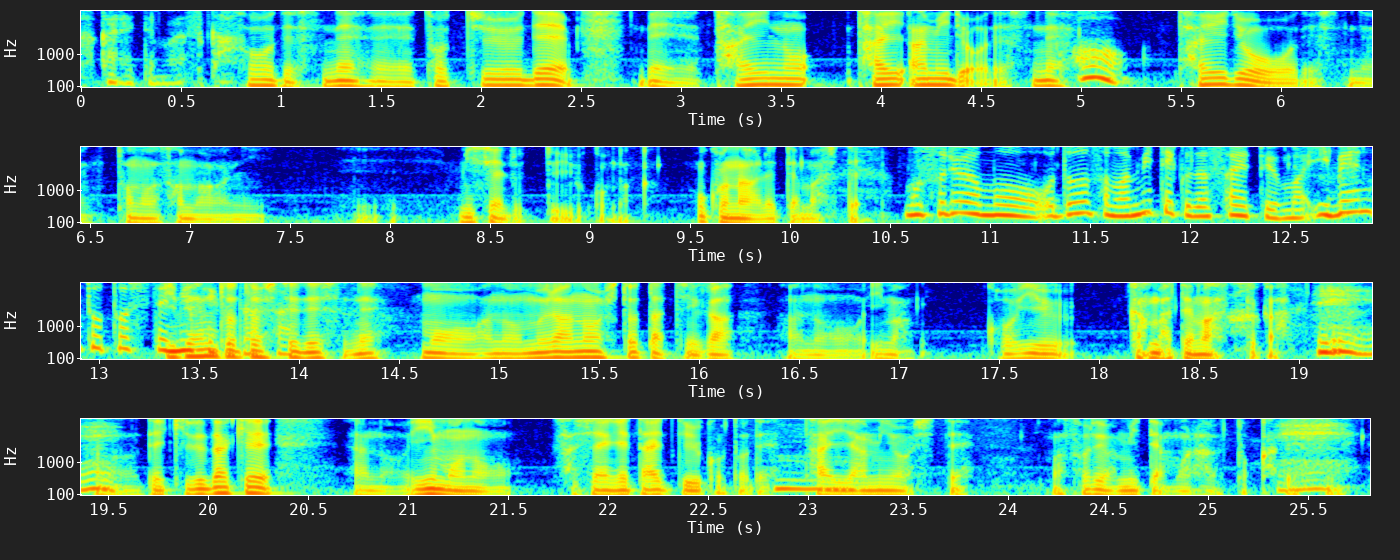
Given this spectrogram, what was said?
書かれてますか？そうですね、えー、途中で、えー、鯛の鯛網漁ですね。鯛漁をですね殿様に、えー、見せるということが行われてまして。もうそれはもうお殿様見てくださいという、まあ、イベントとしてイベントとしてですね。もうあの村の人たちがあの今こういう頑張ってますとか、えー、あのできるだけあのいいものを差し上げたいということで鯛網をして、まあ、それを見てもらうとかですね、えー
